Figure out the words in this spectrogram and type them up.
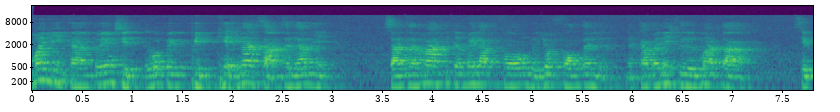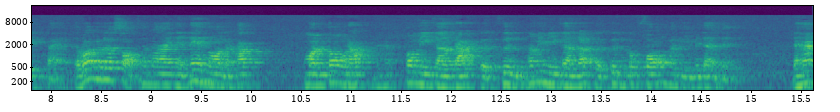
ไม่มีการตัวเองสิทธิ์หรือว่าไปผิดเขตหน้าศาลเสร็จแล้วนี่ศาลสามารถที่จะไม่รับฟ้องหรือยกฟ้องได้เลยนะครับอันนี้คือมาตรา 18 แต่ว่าเวลาสอบทนายเนี่ยแน่นอนนะครับ มันต้องรับนะฮะต้องมีการรับเกิดขึ้น ถ้าไม่มีการรับเกิดขึ้นก็ฟ้องคดีไม่ได้เลยนะฮะ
